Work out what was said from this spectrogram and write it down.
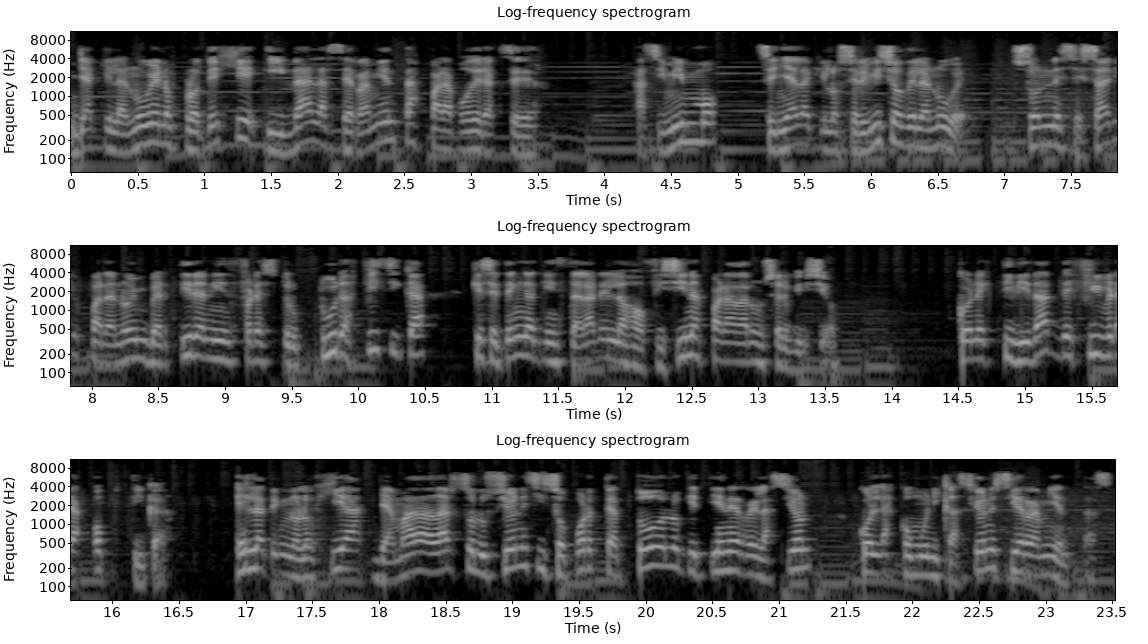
ya que la nube nos protege y da las herramientas para poder acceder. Asimismo, señala que los servicios de la nube son necesarios para no invertir en infraestructura física que se tenga que instalar en las oficinas para dar un servicio. Conectividad de fibra óptica. Es la tecnología llamada a dar soluciones y soporte a todo lo que tiene relación con las comunicaciones y herramientas.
